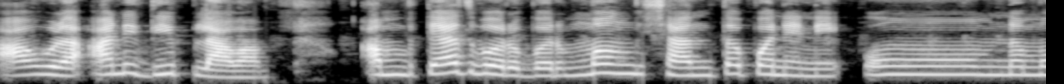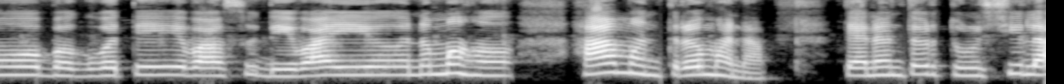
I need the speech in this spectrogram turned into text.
आवळा आणि दीप लावा. आम त्याचबरोबर मग शांतपणेने ओम नमो भगवते वासुदेवाय नमः हा मंत्र म्हणा. त्यानंतर तुळशीला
